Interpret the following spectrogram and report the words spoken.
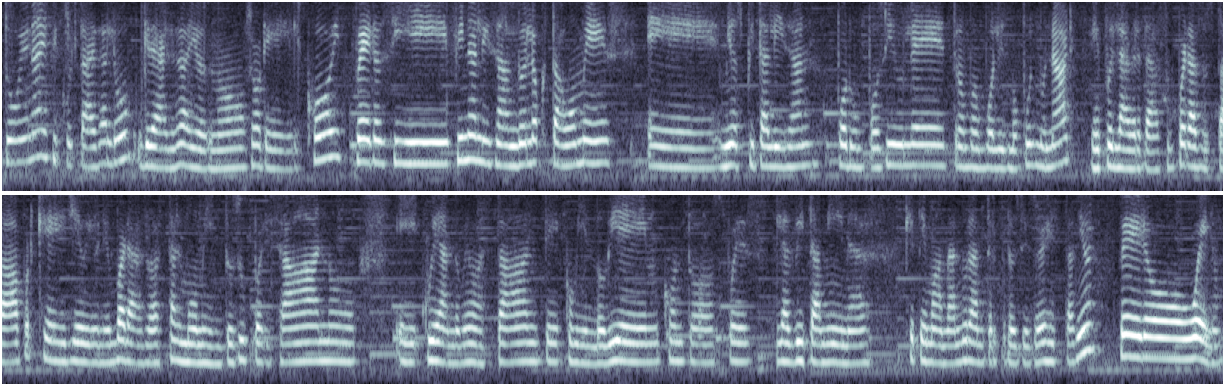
Tuve una dificultad de salud, gracias a Dios no sobre el COVID, pero sí finalizando el octavo mes eh, me hospitalizan por un posible tromboembolismo pulmonar. Eh, pues la verdad súper asustada porque llevé un embarazo hasta el momento súper sano, eh, cuidándome bastante, comiendo bien, con todas pues las vitaminas que te mandan durante el proceso de gestación. Pero bueno,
